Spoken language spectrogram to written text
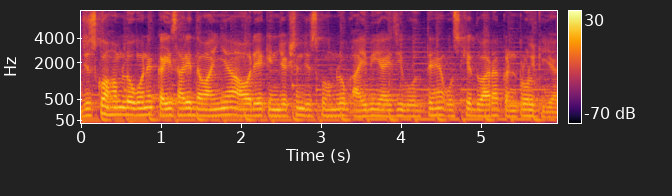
जिसको हम लोगों ने कई सारी दवाइयाँ और एक इंजेक्शन जिसको हम लोग आई बोलते हैं, उसके द्वारा कंट्रोल किया।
